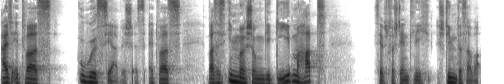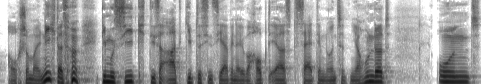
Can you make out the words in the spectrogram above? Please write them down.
als etwas Urserbisches, etwas, was es immer schon gegeben hat. Selbstverständlich stimmt das aber auch schon mal nicht. Also die Musik dieser Art gibt es in Serbien ja überhaupt erst seit dem 19. Jahrhundert. Und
